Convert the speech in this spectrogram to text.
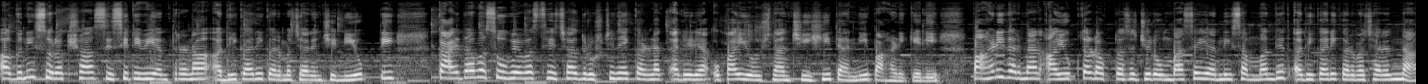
अग्निसुरक्षा सीसीटीव्ही यंत्रणा अधिकारी कर्मचाऱ्यांची नियुक्ती कायदा व सुव्यवस्थेच्या दृष्टीने करण्यात आलेल्या उपाययोजनांचीही त्यांनी पाहणी केली. पाहणी दरम्यान आयुक्त डॉक्टर सचिन ओंबासे यांनी संबंधित अधिकारी कर्मचाऱ्यांना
